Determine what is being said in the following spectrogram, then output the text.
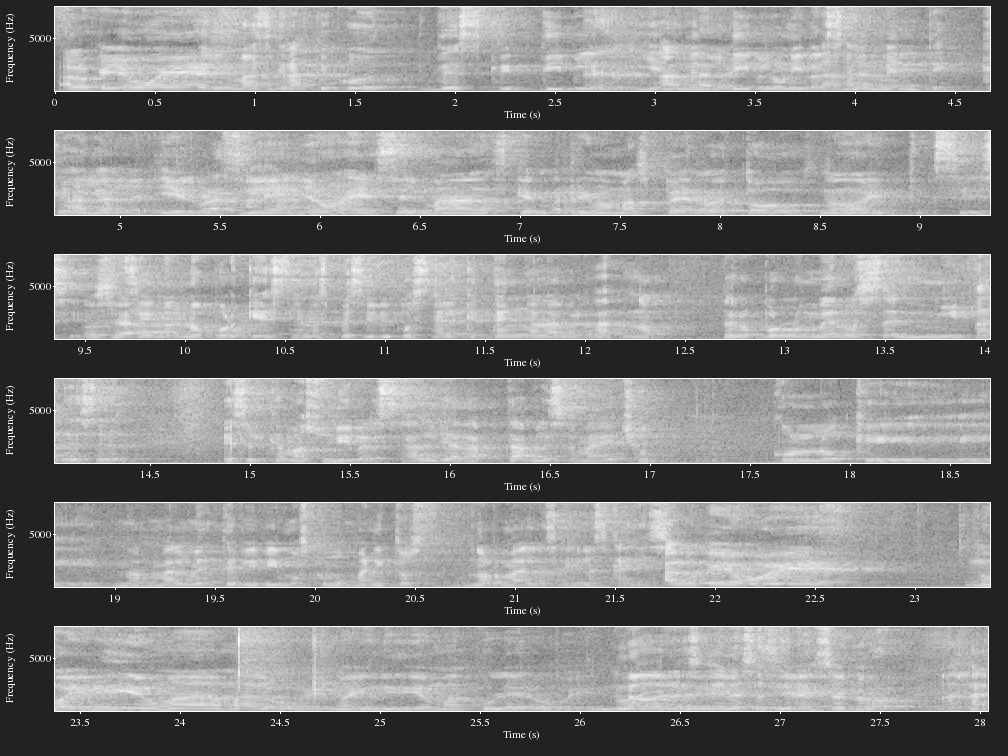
A lo que yo voy es. el más gráfico descriptible y Ándale, entendible universalmente, ándale, creo ándale. yo. Y el brasileño es el más que rima más perro de todos, ¿no? Y Sí, sí. O sea- Sí, no, no porque ese en específico sea el que tenga la verdad, no. Pero por lo menos, en mi parecer, es el que más universal y adaptable se me ha hecho con lo que normalmente vivimos como humanitos normales ahí en las calles. a lo que yo voy es. No hay un idioma malo, güey. No hay un idioma culero, güey. No, hay en, en idioma- ese ¿sí me sentido no. Ajá,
